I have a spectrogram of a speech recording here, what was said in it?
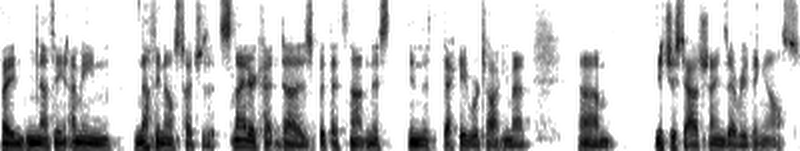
By nothing, I mean nothing else touches it. Snyder Cut does, but that's not in this in the decade we're talking about. Um, it just outshines everything else.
